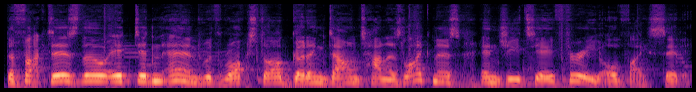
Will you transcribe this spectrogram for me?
The fact is, though, it didn't end with Rockstar gunning down Tanner's likeness in GTA 3 or Vice City.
